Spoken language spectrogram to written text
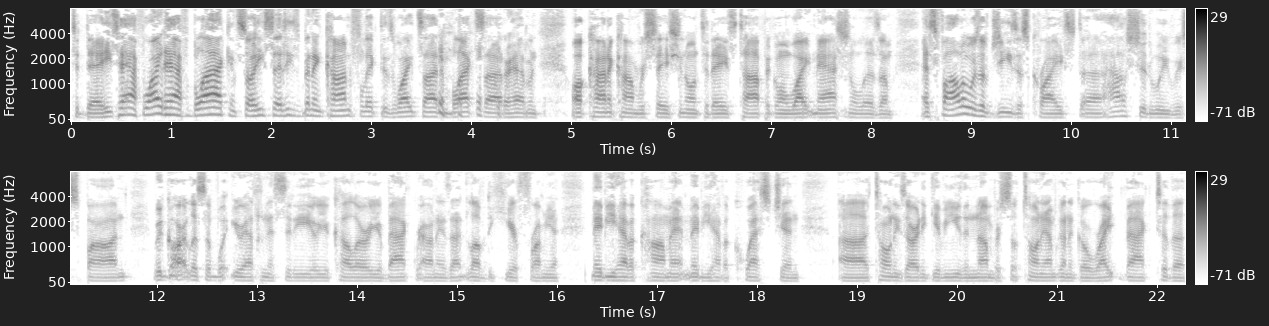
today. He's half white, half black, and so he said he's been in conflict. His white side and black side are having all kind of conversation on today's topic on white nationalism. As followers of Jesus Christ, uh, how should we respond, regardless of what your ethnicity or your color or your background is? I'd love to hear from you. Maybe you have a comment, maybe you have a question. Uh, Tony's already given you the number, so Tony, I'm going to go right back to the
